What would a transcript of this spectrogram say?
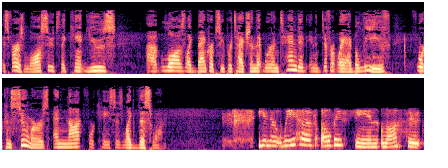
as far as lawsuits, they can't use uh, laws like bankruptcy protection that were intended in a different way, I believe, for consumers and not for cases like this one? You know, we have always seen lawsuits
